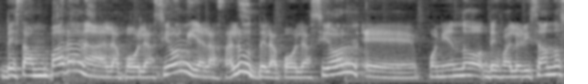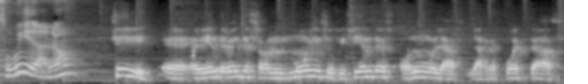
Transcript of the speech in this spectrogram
desamparan a la población y a la salud de la población, eh, poniendo, desvalorizando su vida, ¿no? Sí, eh, evidentemente son muy insuficientes o nulas las respuestas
